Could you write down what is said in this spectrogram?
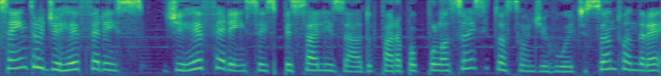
Centro de, Referência, de Referência Especializado para a População em Situação de Rua de Santo André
